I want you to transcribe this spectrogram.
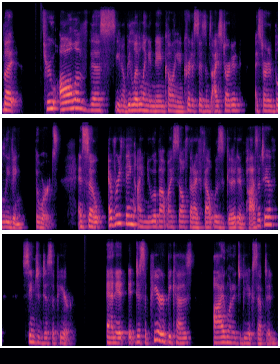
But through all of this, you know, belittling and name calling and criticisms, I started I started believing the words. And so everything I knew about myself that I felt was good and positive seemed to disappear. And it it disappeared because I wanted to be accepted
